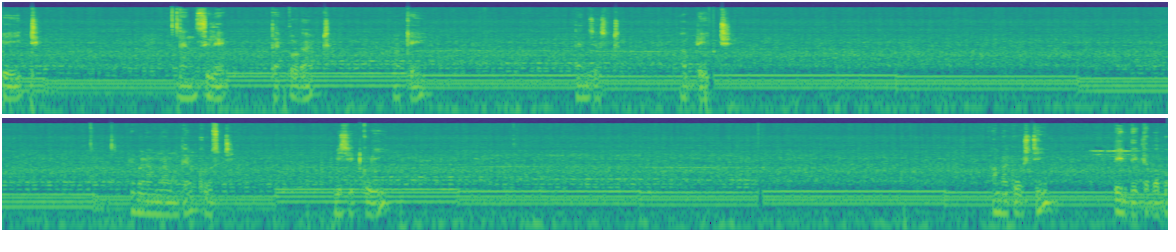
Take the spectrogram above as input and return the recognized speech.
Paid then select that product. Okay. Then just update. এবার কোস্ট ভিজিট করি। আমরা কোর্সটি পেড দেখতে পাবো।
